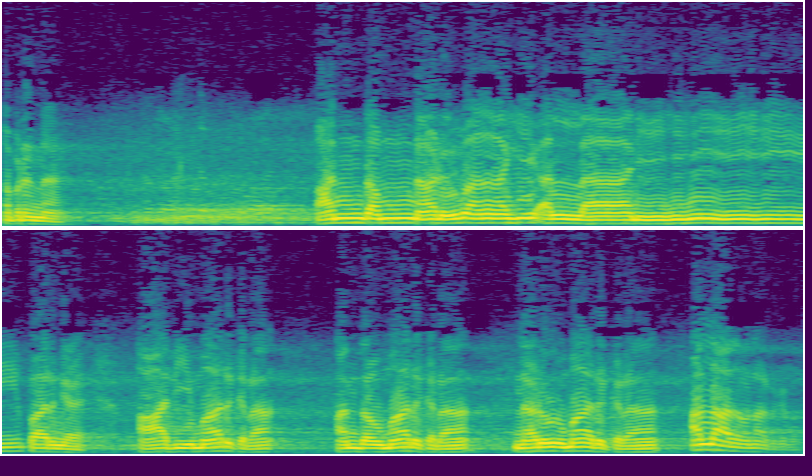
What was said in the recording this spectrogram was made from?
அப்புறம் என்ன? அந்தம் நடுவாகி அல்லானி பாருங்க ஆதியுமா இருக்கிறான் அந்தவுமா இருக்கிறான் நடுவுமா இருக்கிறான் அல்லாதவனா இருக்கிறான்.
